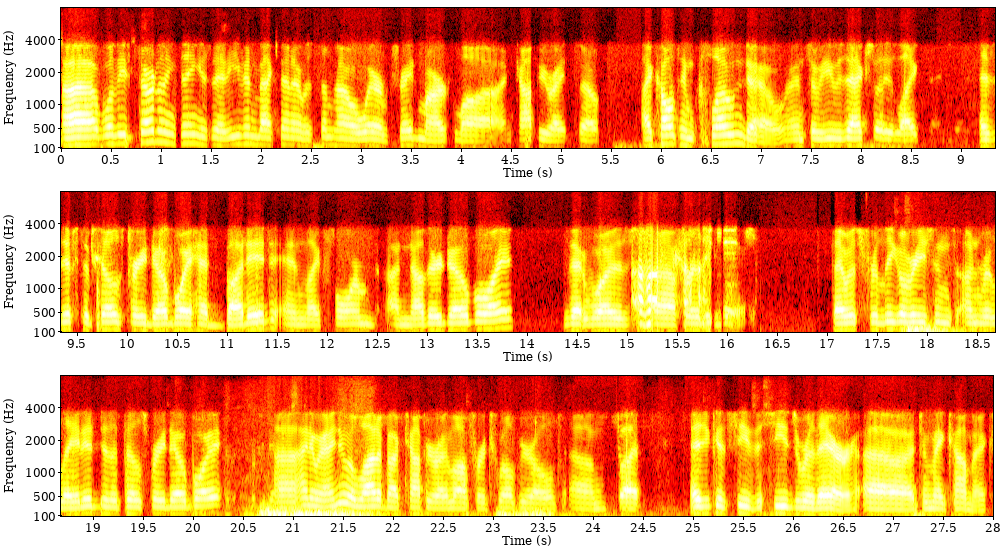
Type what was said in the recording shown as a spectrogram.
Uh, well, the startling thing is that even back then I was somehow aware of trademark law and copyright, so I called him Clone Dough, and so he was actually like as if the Pillsbury Doughboy had budded and like formed another Doughboy that was Oh, uh, for legal, that was for legal reasons unrelated to the Pillsbury Doughboy. Uh, anyway, I knew a lot about copyright law for a 12-year-old, um, but as you can see, the seeds were there uh, to make comics.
